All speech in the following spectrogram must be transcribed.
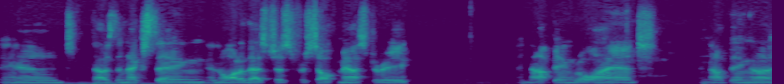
And that was the next thing. And a lot of that's just for self mastery and not being reliant, not being a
